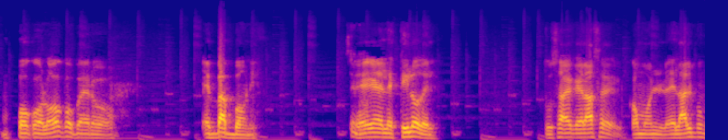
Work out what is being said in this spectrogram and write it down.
un poco loco, pero es Bad Bunny. Sí, es el estilo de él. Tú sabes que él hace, como el, el álbum,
